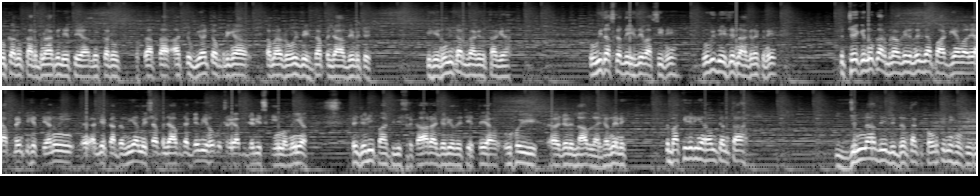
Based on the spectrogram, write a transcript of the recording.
ਲੋਕਾਂ ਨੂੰ ਘਰ ਬਣਾ ਕੇ ਦੇਤੇ ਆ, ਲੋਕਾਂ ਨੂੰ ਕਰਤਾ। ਆ ਝੁੱਗੀਆਂ ਝੌਂਪੜੀਆਂ ਤਾਂ ਮੈਂ ਰੋਜ਼ ਵੇਖਦਾ ਪੰਜਾਬ ਦੇ ਵਿੱਚ ਕਿਸੇ ਨੂੰ ਨਹੀਂ ਘਰ ਬਣਾ ਕੇ ਦਿੱਤਾ ਗਿਆ। ਉਹ ਵੀ ਦੱਸ ਕਰ ਦੇਸ਼ ਦੇ ਵਾਸੀ ਨੇ, ਉਹ ਵੀ ਦੇਸ਼ ਦੇ ਨਾਗਰਿਕ ਨੇ। ਕਿੱਥੇ ਕਿਹਨੂੰ ਘਰ ਬਣਾ ਕੇ ਦਿੰਦੇ ਜਾਂ ਪਾਰਟੀਆਂ ਵਾਲੇ ਆਪਣੇ ਚਹੇਤਿਆਂ ਨੂੰ ਹੀ ਅੱਗੇ ਕਰ ਦਿੰਦੀਆਂ। ਹਮੇਸ਼ਾ ਪੰਜਾਬ 'ਚ ਅੱਗੇ ਵੀ ਉਹ ਕੁਛ ਰਿਹਾ ਜਿਹੜੀ ਸਕੀਮ ਆਉਂਦੀ ਆ ਤੇ ਜਿਹੜੀ ਪਾਰਟੀ ਦੀ ਸਰਕਾਰ ਆ, ਜਿਹੜੀ ਉਹਦੇ ਚੇਤੇ ਆ, ਉਹੋ ਹੀ ਜਿਹੜੇ ਲਾਭ ਲੈ ਜਾਂਦੇ ਨੇ। ਤੇ ਬਾਕੀ ਜਿਹੜੀ ਆਮ ਜਨਤਾ ਜਿਨ੍ਹਾਂ ਦੀ ਲੀਡਰ ਤੱਕ ਪਹੁੰਚ ਨਹੀਂ ਹੁੰਦੀ,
